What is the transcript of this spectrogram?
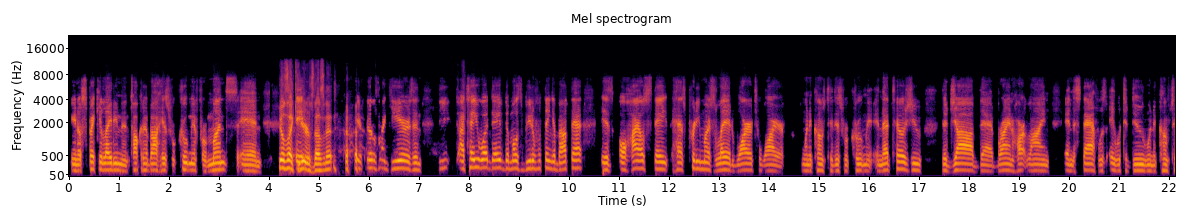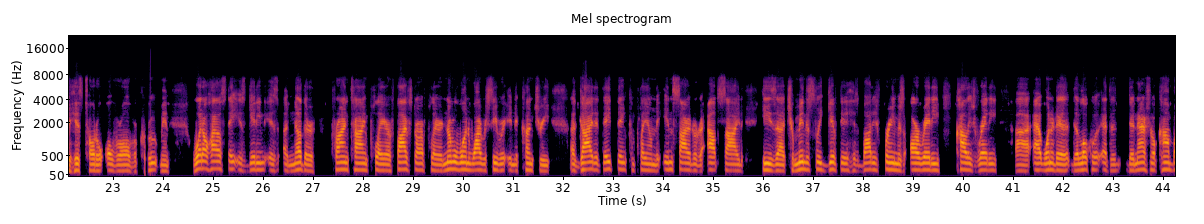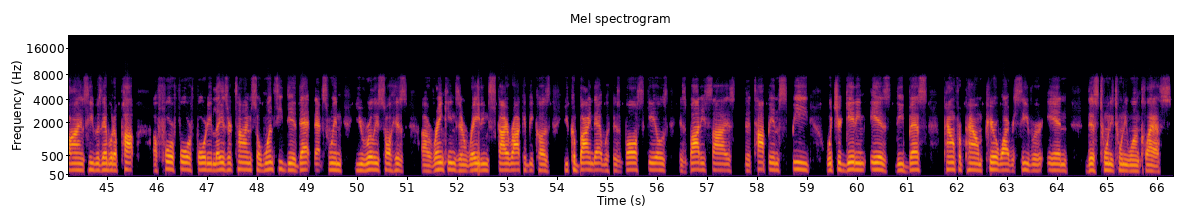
you know, speculating and talking about his recruitment for months, and feels like it, years, doesn't it? it feels like years. And the, I tell you what, Dave, the most beautiful thing about that is Ohio State has pretty much led wire to wire when it comes to this recruitment, and that tells you the job that Brian Hartline and the staff was able to do when it comes to his total overall recruitment what Ohio State is getting is another prime time player, five star player, number one wide receiver in the country, a guy that they think can play on the inside or the outside. He's uh, tremendously gifted. His body frame is already college ready. Uh, at one of the, the local at the, the national combines, he was able to pop a 4 4 40 laser time. So once he did that, that's when you really saw his uh, rankings and ratings skyrocket because you combine that with his ball skills, his body size, the top end speed. What you're getting is the best pound for pound pure wide receiver in this 2021 class.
